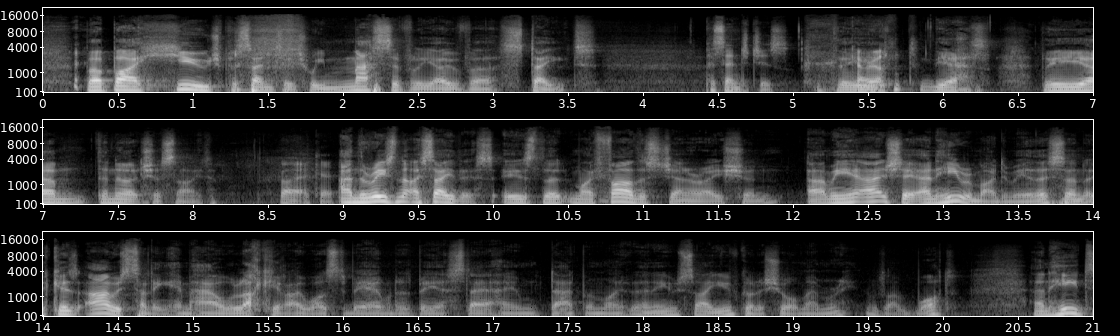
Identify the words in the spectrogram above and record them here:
but by a huge percentage, we massively overstate Percentages. the Carry on. yes the um, the nurture side. Right. Okay. And the reason that I say this is that my father's generation, I mean, actually, and he reminded me of this, and because I was telling him how lucky I was to be able to be a stay-at-home dad when my, and he was like, "You've got a short memory." I was like, "What?" And he'd,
